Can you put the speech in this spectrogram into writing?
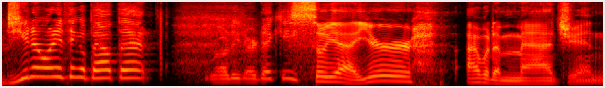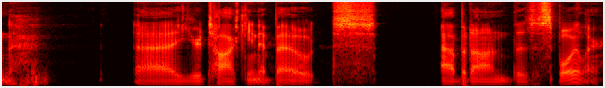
Do you know anything about that, Roddy Dicky? So yeah, you're. I would imagine uh, you're talking about Abaddon the Spoiler.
